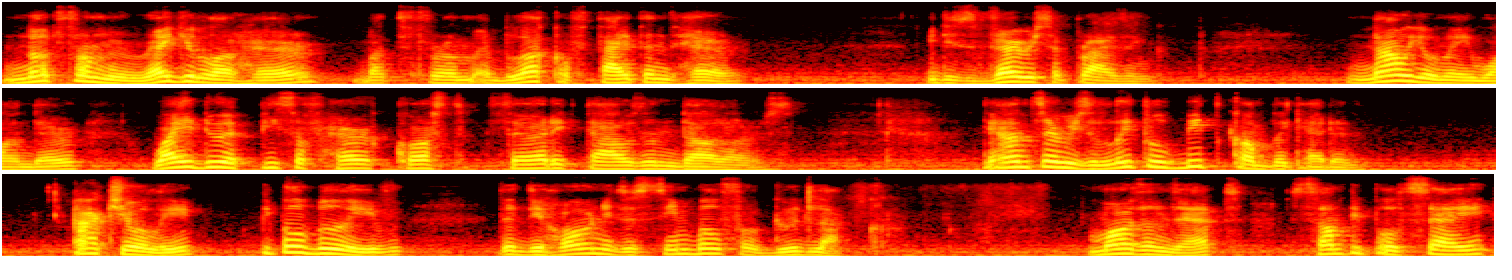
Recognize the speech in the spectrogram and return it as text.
Not from regular hair, but from a block of tightened hair. It is very surprising. Now you may wonder, why do a piece of hair cost $30,000? The answer is a little bit complicated. Actually, people believe that the horn is a symbol for good luck. More than that, some people say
